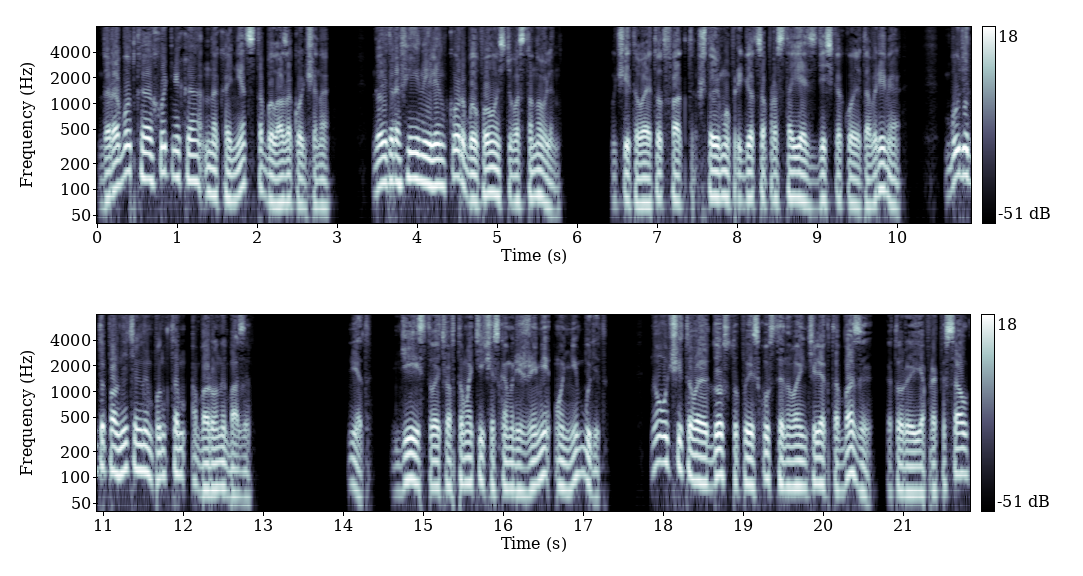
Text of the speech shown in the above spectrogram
доработка охотника наконец-то была закончена. Да и трофейный линкор был полностью восстановлен. Учитывая тот факт, что ему придется простоять здесь какое-то время, будет дополнительным пунктом обороны базы. Нет, действовать в автоматическом режиме он не будет. Но учитывая доступы искусственного интеллекта базы, которые я прописал,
